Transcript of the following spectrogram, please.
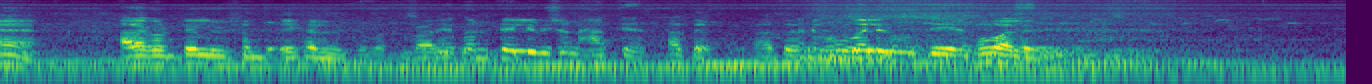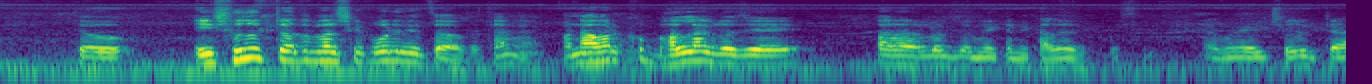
হ্যাঁ আর এখন টেলিভিশন এখানে পারছি এখন টেলিভিশন হাতে হাতে। হাতে মোবাইলের মধ্যেই আছে। মোবাইলে তো এই সুযোগটা তো মানুষকে করে দিতে হবে তাই না? মানে আমার খুব ভালো লাগল যে পাড়ার লোকজন এখানে খেলা দেখতেছে। এবং এই সুযোগটা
